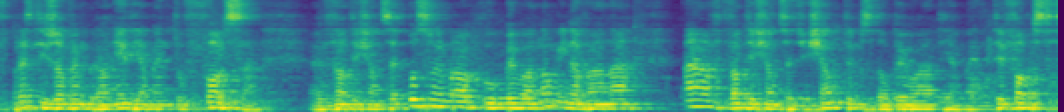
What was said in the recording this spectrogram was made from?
w prestiżowym gronie diamentów Forsa. W 2008 roku była nominowana, a w 2010 zdobyła diamenty Forsa.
